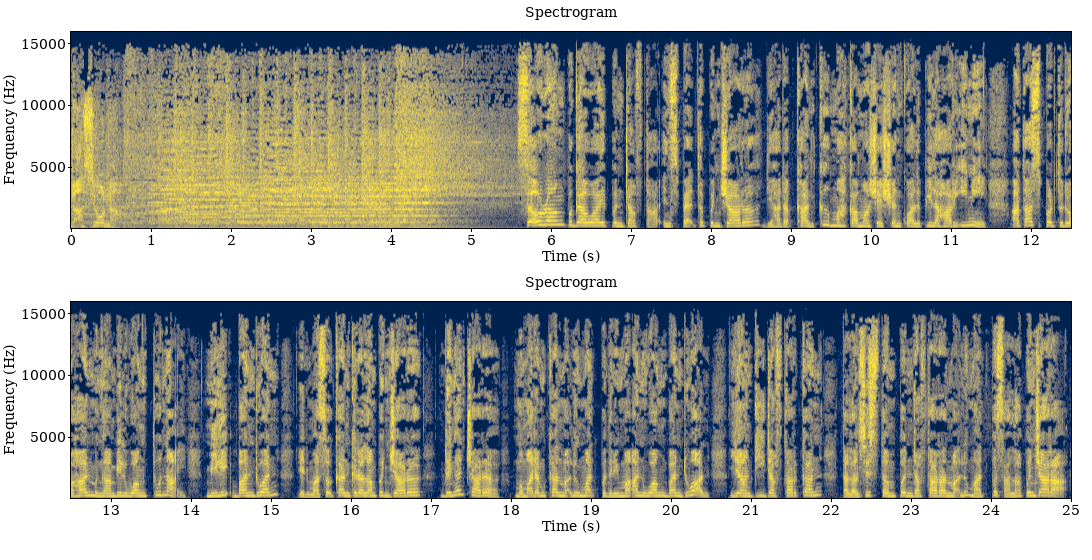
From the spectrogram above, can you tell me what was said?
Nasional Seorang pegawai pendaftar inspektor penjara dihadapkan ke Mahkamah Session Kuala Pilah hari ini atas pertuduhan mengambil wang tunai milik banduan yang dimasukkan ke dalam penjara dengan cara memadamkan maklumat penerimaan wang banduan yang didaftarkan dalam sistem pendaftaran maklumat pesalah penjara.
